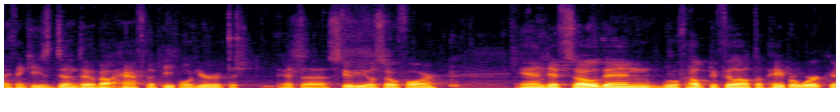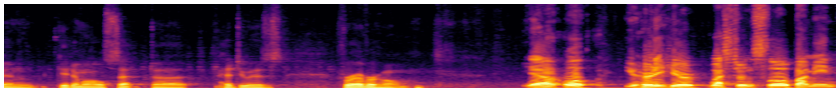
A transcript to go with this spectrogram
I think he's done to about half the people here at the sh- at the studio so far. And if so, then we'll help you fill out the paperwork and get him all set to head to his forever home. Yeah, well, you heard it here, Western Slope. I mean,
